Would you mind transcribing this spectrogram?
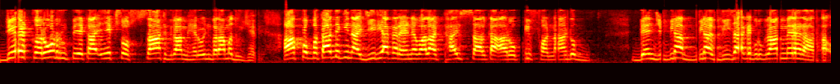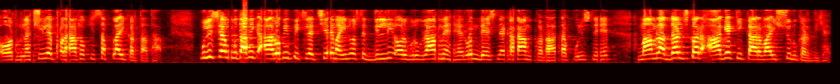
डेढ़ करोड़ रुपए का 160 ग्राम हेरोइन बरामद हुई है। आपको बता दें कि नाइजीरिया का रहने वाला 28 साल का आरोपी फर्नांडो बेंजबिना बिना वीज़ा के गुरुग्राम में रह रहा था और नशीले पदार्थों की सप्लाई करता था। पुलिस के मुताबिक आरोपी पिछले छह महीनों से दिल्ली और गुरुग्राम में हेरोइन बेचने का काम कर रहा था। पुलिस ने मामला दर्ज कर आगे की कार्रवाई शुरू कर दी है।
